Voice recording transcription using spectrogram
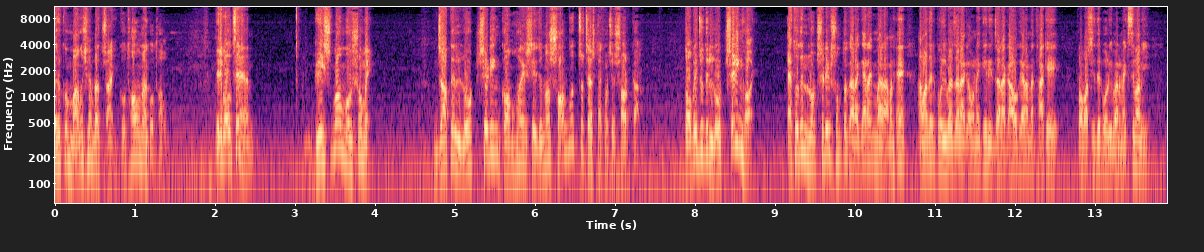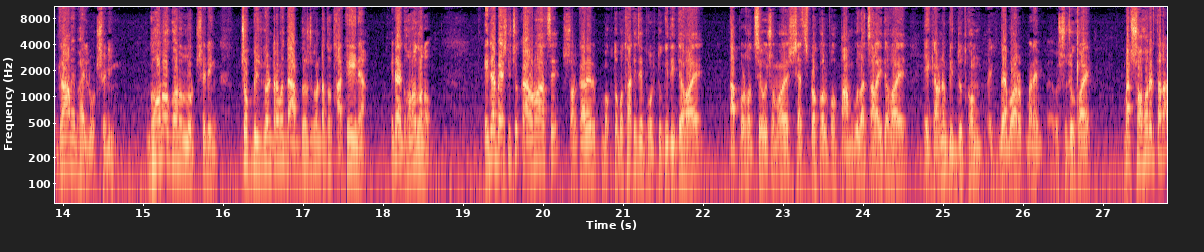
এরকম মানুষ আমরা চাই কোথাও না কোথাও। তিনি বলছেন গ্রীষ্ম মৌসুমে যাতে লোডশেডিং কম হয় সেজন্য সর্বোচ্চ চেষ্টা করছে সরকার। তবে যদি লোডশেডিং হয় এতদিন লোডশেডিং শুনতো কারা গ্রামে মানে আমাদের পরিবার যারা, অনেকেরই যারা গাঁও গ্রামে থাকে, প্রবাসীদের পরিবার ম্যাক্সিমামই গ্রামে ভাই লোডশেডিং ঘন ঘন লোডশেডিং চব্বিশ ঘণ্টার মধ্যে আট দশ ঘণ্টা তো থাকেই না। এটা ঘন ঘন। এটা বেশ কিছু কারণ আছে। সরকারের বক্তব্য থাকে যে ভর্তুকি দিতে হয়, তারপর হচ্ছে ওই সময় সেচ প্রকল্প, পাম্পগুলো চালাইতে হয়, এই কারণে বিদ্যুৎ কম ব্যবহার মানে সুযোগ হয়। বাট শহরে তারা,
